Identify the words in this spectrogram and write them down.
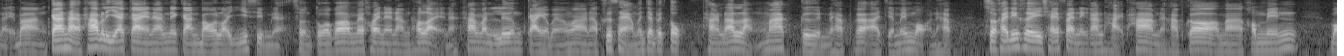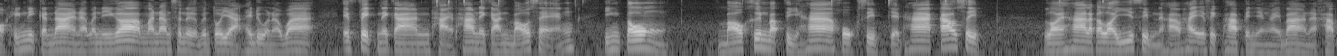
ไหนบ้าง การถ่ายภาพระยะไกลนะครับในการเบา 120 เนี่ยส่วนตัวก็ไม่ค่อยแนะนำเท่าไหร่นะถ้ามันเริ่มไกลออกไปมากๆนะคือแสงมันจะไปตกทางด้านหลังมากเกินนะครับก็อาจจะไม่เหมาะนะครับส่วนใครที่เคยใช้แฟลชในการถ่ายภาพนะครับก็มาคอมเมนต์บอกเทคนิคกันได้นะวันนี้ก็มานำเสนอเป็นตัวอย่างให้ดูนะว่าเอฟเฟกในการถ่ายภาพในการเบาแสงยิงตรง เบาขึ้นแบบ 4 5 60 75 90 105 แล้วก็ 120 นะครับ ให้เอฟเฟกภาพเป็นยังไงบ้างนะครับ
